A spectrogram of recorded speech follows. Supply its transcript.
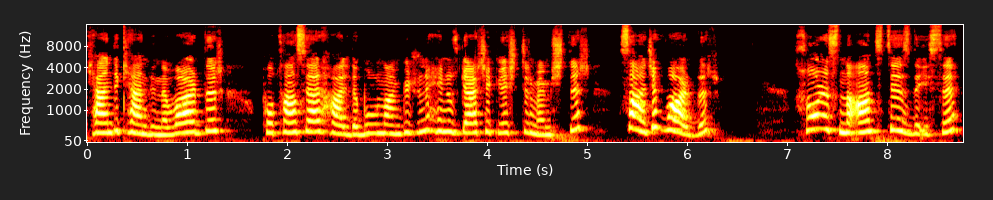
kendi kendine vardır. Potansiyel halde bulunan gücünü henüz gerçekleştirmemiştir. Sadece vardır. Sonrasında antitezde ise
